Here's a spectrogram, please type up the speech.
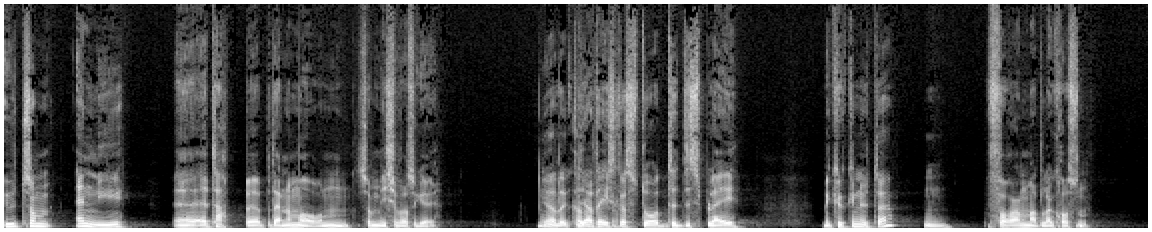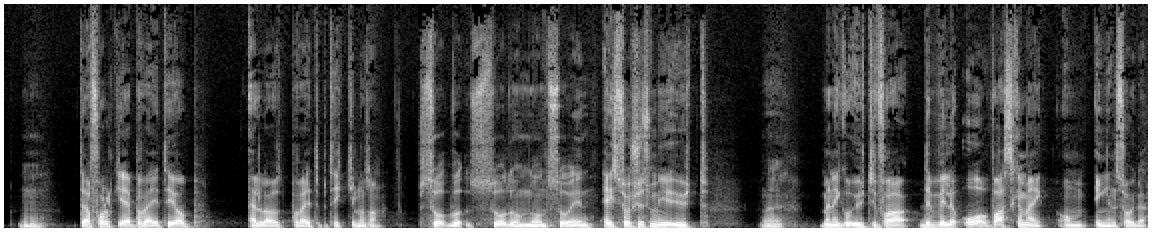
ut som en ny eh, etappe på denne morgenen som ikke var så gøy. Ja, det kan Det at jeg skal stå til display med kukken ute foran Madla-crossen. Der folk er på vei til jobb eller på vei til butikken og sånn. så, så du om noen så inn? Jeg så ikke så mye ut, Nei. men jeg går ut ifra Det ville overraske meg om ingen så det.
